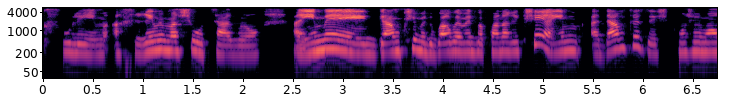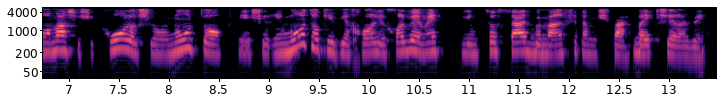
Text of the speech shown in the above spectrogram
כפולים, אחרים ממה שהוצג לו, האם גם כשמדובר באמת בפן הרגשי, האם אדם כזה, כמו שמאור אמר, ששיקרו לו, שעונו אותו, שרימו אותו כביכול, יכול באמת למצוא סעד במערכת המשפט בהקשר הזה?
